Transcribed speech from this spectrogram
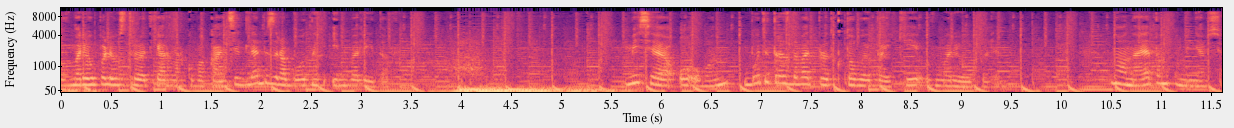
В Мариуполе устроят ярмарку вакансий для безработных инвалидов. Миссия ООН будет раздавать продуктовые пайки в Мариуполе. Ну а на этом у меня все.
